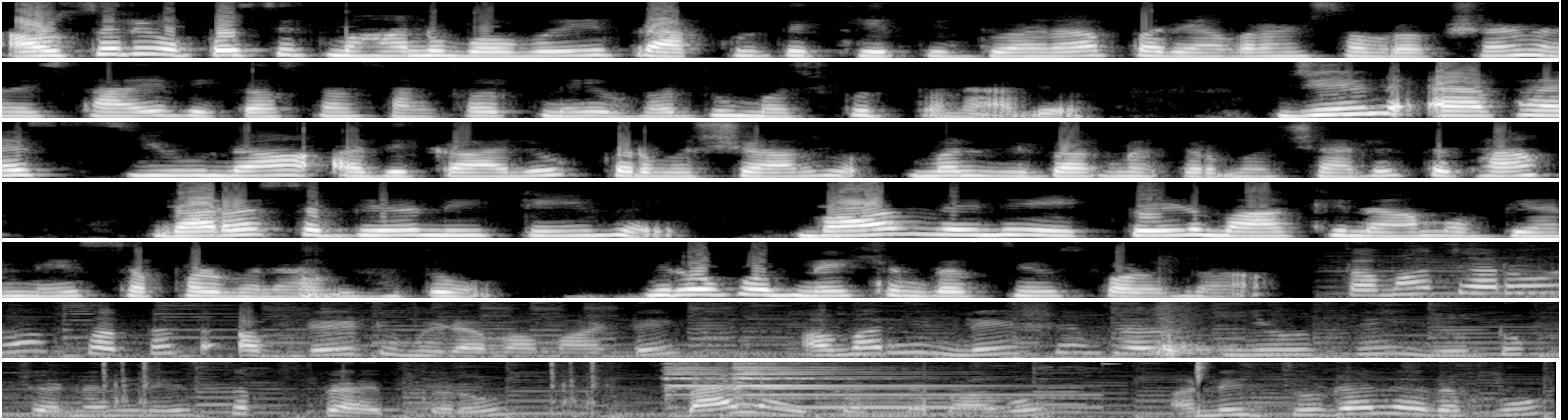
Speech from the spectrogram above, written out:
અવસરે ઉપસ્થિત મહાનુભાવોએ પ્રાકૃતિક ખેતી દ્વારા પર્યાવરણ સંરક્ષણ અને સ્થાયી વિકાસના સંકલ્પને વધુ મજબૂત બનાવ્યો. જીએનએફએસયુ ના અધિકારીઓ, કર્મચારીઓ, વન વિભાગના કર્મચારીઓ તથા ધારાસભ્યોની ટીમે ભાગ લઈને એક પેડમાં નામ અભિયાનને સફળ બનાવ્યું હતું. Bureau nation plus news Vadodara. સમાચારોનો સતત અપડેટ મેળવવા માટે અમારી નેશન પ્લસ ન્યૂઝની યુટ્યુબ ચેનલને સબસ્ક્રાઇબ કરો, બેલ આઇકન દબાવો અને જોડાયેલા રહો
